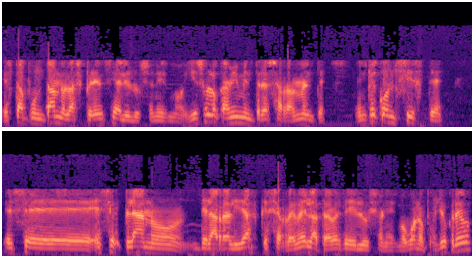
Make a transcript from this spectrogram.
está apuntando la experiencia del ilusionismo. Y eso es lo que a mí me interesa realmente. ¿En qué consiste ese, ese plano de la realidad que se revela a través del ilusionismo? Bueno, pues yo creo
